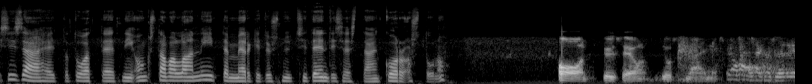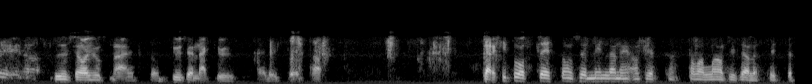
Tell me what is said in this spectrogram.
sisäänheittotuotteet, niin onko tavallaan niiden merkitys nyt sitten entisestään korostunut? On, kyllä se on just näin. Kyllä se on just näin, kyllä se näkyy. Eli tuota, kärkituotteet on se, millä ne asiakkaat tavallaan sisälle sitten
